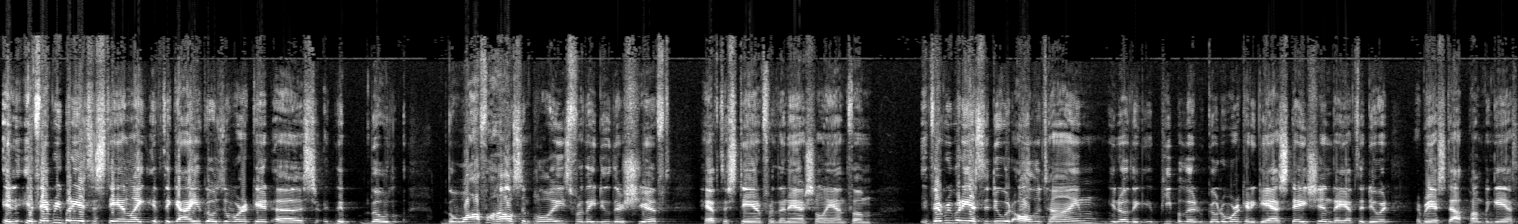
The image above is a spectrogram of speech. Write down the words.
And if everybody has to stand, like if the guy who goes to work at uh, the, the the Waffle House employees, for they do their shift, have to stand for the national anthem. If everybody has to do it all the time, you know, the people that go to work at a gas station, they have to do it. Everybody has to stop pumping gas.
